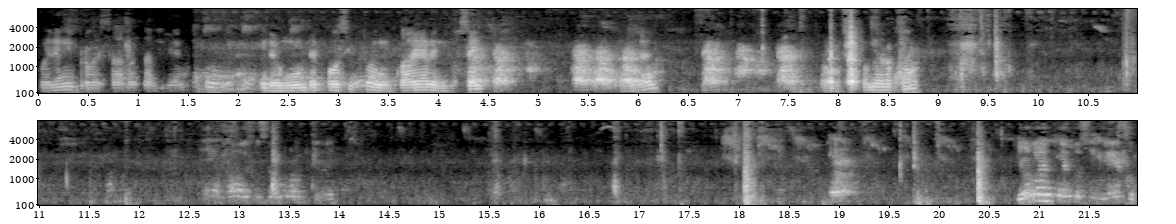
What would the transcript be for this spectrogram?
pueden improvisarlo también de un depósito en el cual haya venido aceite. Vamos a poner acá. Yo lo he puesto sin eso.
